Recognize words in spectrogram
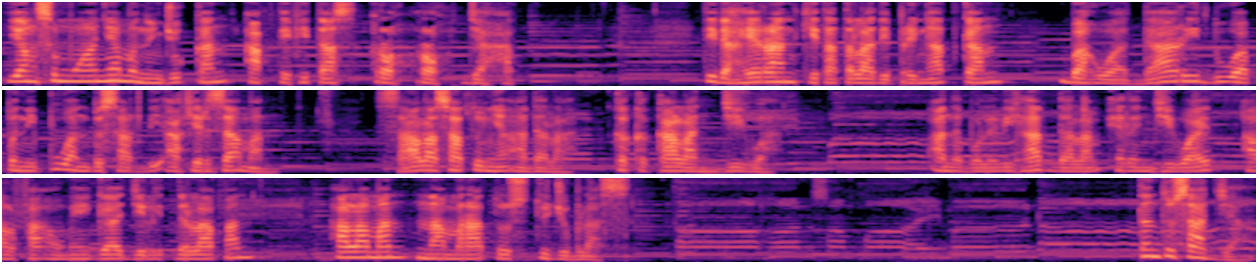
yang semuanya menunjukkan aktivitas roh-roh jahat. Tidak heran kita telah diperingatkan bahwa dari dua penipuan besar di akhir zaman, salah satunya adalah kekekalan jiwa. Anda boleh lihat dalam Ellen G. White Alpha Omega Jilid 8 halaman 617. Tentu saja,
